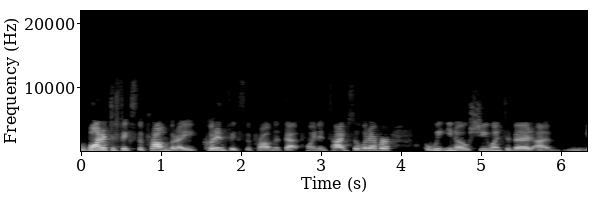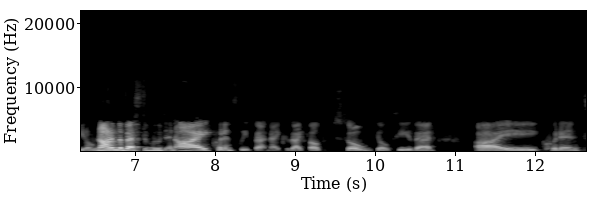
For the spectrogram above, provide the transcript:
wanted to fix the problem, but I couldn't fix the problem at that point in time. So whatever we, you know, she went to bed, uh, you know, not in the best of moods, and I couldn't sleep that night because I felt so guilty that I couldn't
